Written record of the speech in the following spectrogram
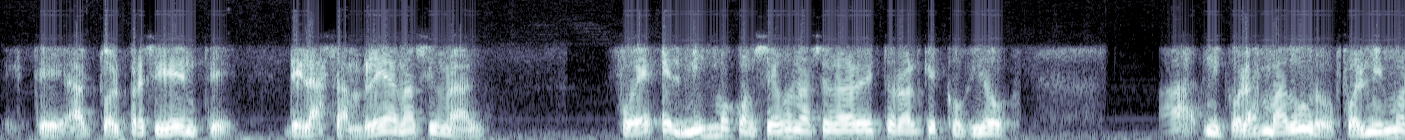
este actual presidente de la Asamblea Nacional, fue el mismo Consejo Nacional Electoral que escogió a Nicolás Maduro, fue el mismo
